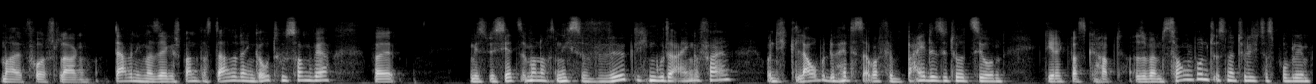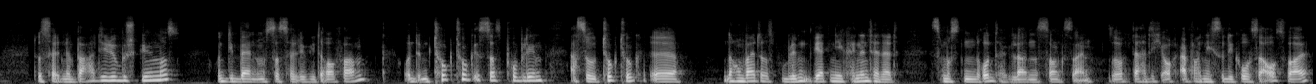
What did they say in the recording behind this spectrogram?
mal vorschlagen. Da bin ich mal sehr gespannt, was da so dein Go-To-Song wäre, weil mir ist bis jetzt immer noch nicht so wirklich ein guter eingefallen. Und ich glaube, du hättest aber für beide Situationen direkt was gehabt. Also beim Songwunsch ist natürlich das Problem, du hast halt eine Bar, die du bespielen musst und die Band muss das halt irgendwie drauf haben. Und im Tuk-Tuk ist das Problem, ach so, Tuk-Tuk, äh, noch ein weiteres Problem, wir hatten hier kein Internet. Es mussten runtergeladene Songs sein. So, da hatte ich auch einfach nicht so die große Auswahl.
